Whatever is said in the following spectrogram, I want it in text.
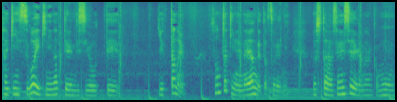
最近すごい気になってるんですよって言ったのよ。その時に悩んでたそれに。そしたら先生がなんかもう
